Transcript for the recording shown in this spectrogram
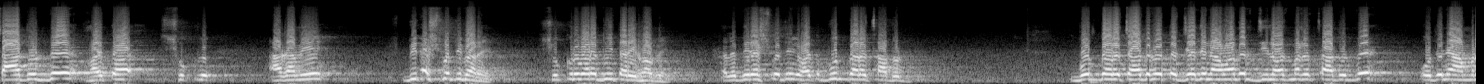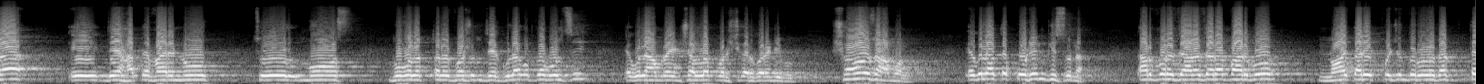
চাঁদ উঠবে হয়তো শুক্র আগামী বৃহস্পতিবারে। শুক্রবারে দুই তারিখ হবে। তাহলে বৃহস্পতি হয়তো বুধবারে চাঁদ উঠবে। বুধবারে চাঁদ উঠবে যেদিন আমাদের জিলহজ মাসের চাঁদ উঠবে, ওদিনে আমরা এই যে হাতে পায়ে নখ, চুল, মোষ, বগলের তলের যেগুলা কথা বলছি, এগুলো আমরা ইনশাল্লাহ পরিষ্কার করে নিব। সহজ আমল। এগুলো তো কঠিন কিছু না। তারপরে যারা যারা পারব, নয় তারিখ পর্যন্ত রোজা থাকতে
